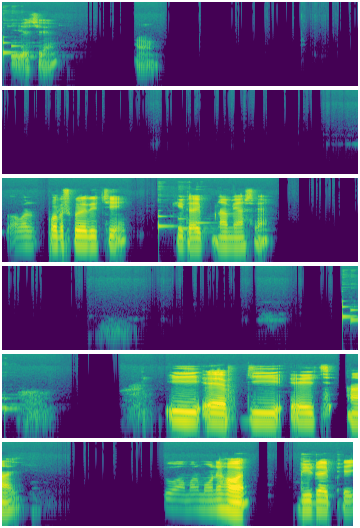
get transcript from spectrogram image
কি আছে? আবার প্রবেশ করে দিচ্ছি। কি টাইপ নামে আসে E F G H I তো আমার মনে হয় ডি ড্রাইভটাই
